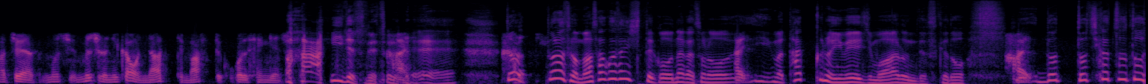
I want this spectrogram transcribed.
間違いなくむしむしろ2冠王になってますってここで宣言します。あ いいですね、それ。ね。はい。どうどうなんですか、正子選手ってこう、なんかその、はい。今、タックのイメージもあるんですけど、はい。どどっちかというと、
